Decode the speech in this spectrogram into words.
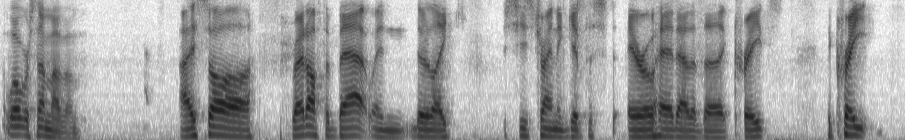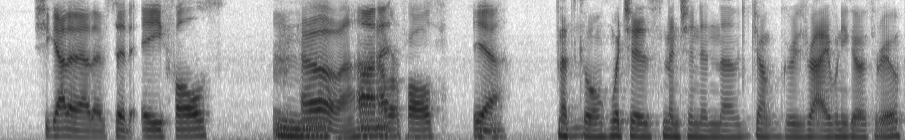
what were some of them? I saw right off the bat when they're like, she's trying to get this arrowhead out of the crates. The crate she got it out of said A Falls. Oh, uh-huh, On it. Albert Falls. Yeah, That's cool, which is mentioned in the Jungle Cruise ride when you go through.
